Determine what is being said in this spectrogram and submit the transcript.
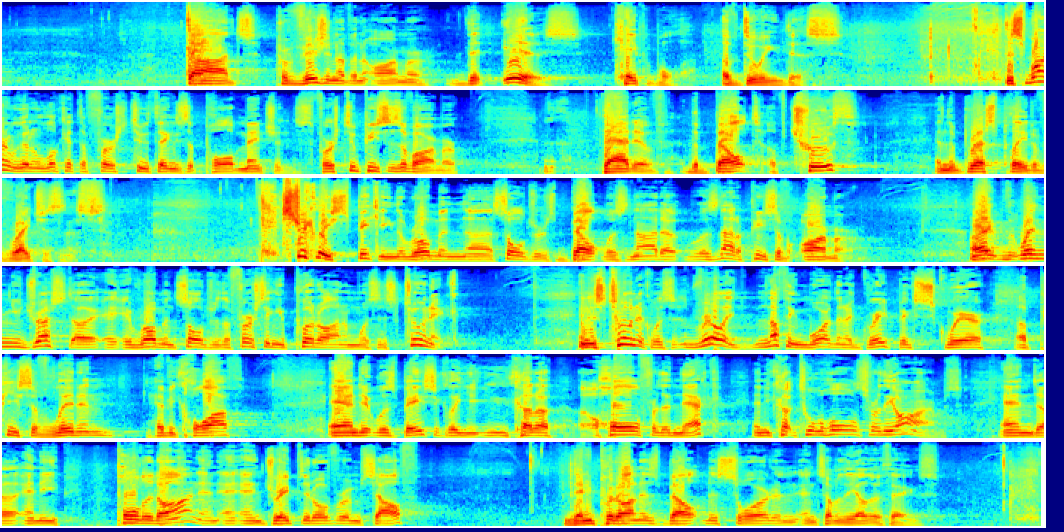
God's provision of an armor that is capable of doing this. This morning, we're going to look at the first two things that Paul mentions. First two pieces of armor that of the belt of truth and the breastplate of righteousness. Strictly speaking, the Roman uh, soldier's belt was not, a, was not a piece of armor. All right, when you dressed a, a Roman soldier, the first thing you put on him was his tunic. And his tunic was really nothing more than a great big square a piece of linen, heavy cloth. And it was basically you, you cut a, a, hole for the neck and you cut two holes for the arms. And, uh, and he pulled it on and, and, and draped it over himself. Then he put on his belt and his sword and, and some of the other things.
